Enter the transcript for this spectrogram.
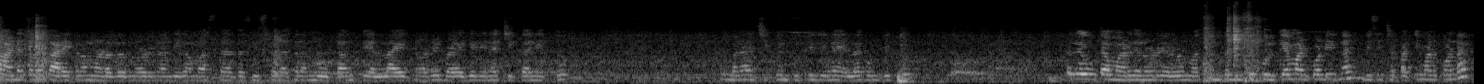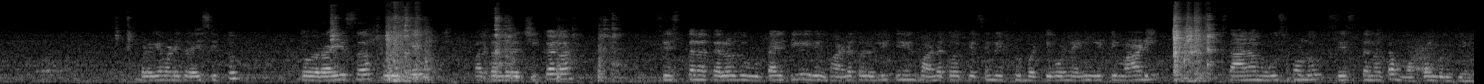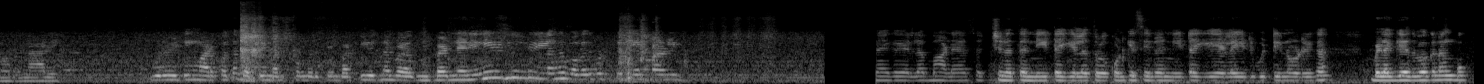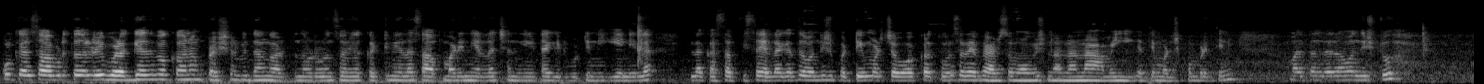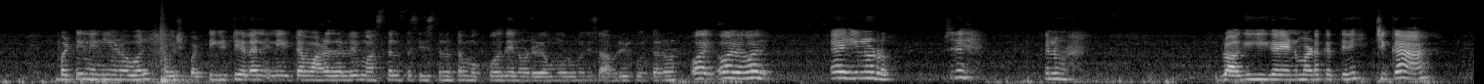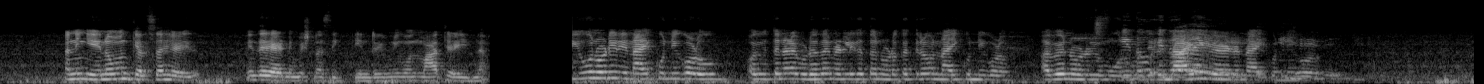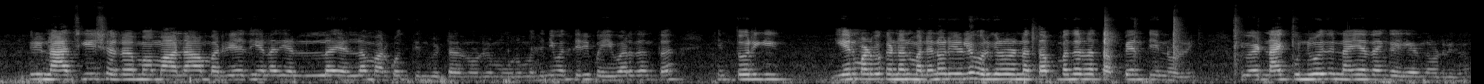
ಮಾಡತ್ತಲ್ಲ ಕಾರ್ಯಕ್ರಮ ಮಾಡೋದು ನೋಡ್ರಿ, ನಂದೀಗ ಮಸ್ತ್ ಅಂತ ಶಿಸ್ತನತ್ತ ನಮ್ದು ಊಟ ಅಂತೂ ಎಲ್ಲ ಆಯ್ತು ನೋಡ್ರಿ, ಬೆಳಗ್ಗೆ ದಿನ ಚಿಕನ್ ಇತ್ತು. ಮನೆ ಚಿಕನ್ ಕುಟ್ಟಿದಿನ ಎಲ್ಲ ಕುಂತಿತ್ತು. ಅದೇ ಊಟ ಮಾಡಿದೆ ನೋಡ್ರಿ ಎಲ್ಲರೂ ಮಸ್ತ್ ಅಂತ ಬಿಸಿ ಫುಲ್ಕೆ ಮಾಡ್ಕೊಂಡಿದ್ನ, ಬಿಸಿ ಚಪಾತಿ ಮಾಡ್ಕೊಂಡ. ಬೆಳಗ್ಗೆ ಮಾಡಿದ ರೈಸ್ ಇತ್ತು. ತೋ ರೈಸ್ ಫುಲ್ಕೆ ಮತ್ತಂದ್ರೆ ಚಿಕನ್ ಸಿಸ್ತನ ಎಲ್ಲರದು ಊಟ ಐತಿ ಈಗ ಭಾಂಡೆ ತೊಳಿಲಿತ್ತೀನಿ ಭಾಂಡೆ ತೊಳ್ಕೆಸಿಂದ ಇಷ್ಟು ಬಟ್ಟೆಗಳು ನೆನೆ ಇಟ್ಟು ಮಾಡಿ. ಸ್ನಾನ ಮುಗಿಸ್ಕೊಂಡು ಶಿಸ್ತನತ್ತ ಮಕ್ಕೊಂಡ್ಬಿಡ್ತೀನಿ ನೋಡ್ರಿ ನಾಳೆ. ಗುರು ವೀಟಿಂಗ್ ಮಾಡ್ಕೊತ ಬಟ್ಟೆ ಮಡ್ಸ್ಕೊಂಡ್ಬಿಡ್ತೀನಿ ಬಟ್ಟೆ ಇದನ್ನ ಬೆಡ್ ನೆನೆ ಇಡ್ಲಿಲ್ಲ ಇಲ್ಲಾಂದ್ರೆ ಒಗದು ಬಿಡ್ತೀನಿ, ಏನು ಮಾಡಲಿ? ಮನ್ಯಾಗ ಎಲ್ಲ ಬಾಣೆ ಸ್ವಚ್ಛನತ ನೀಟಾಗಿ ಎಲ್ಲ ತೊಳ್ಕೊಂಡು ಕೆಸಿನ ನೀಟಾಗಿ ಎಲ್ಲ ಇಟ್ಬಿಟ್ಟು ನೋಡ್ರಿ ಈಗ. ಬೆಳಗ್ಗೆ ಎದ್ಬೇಕು ನಂಗೆ ಬುಕ್ಕಳು ಕೆಲಸ ಆಗ್ಬಿಡ್ತದಲ್ರಿ. ಬೆಳಗ್ಗೆ ಎದ್ಬೇಕು ನಂಗೆ ಪ್ರೆಷರ್ ಬಿದ್ದಂಗೆ ಆಡ್ತದೆ ನೋಡ್ರಿ. ಒಂದು ಸ್ವಲ್ಪ ಕಟ್ಟಿನೆಲ್ಲ ಸಾಫ್ ಮಾಡೀನಿ, ಎಲ್ಲ ಚಂದ ನೀಟಾಗಿ ಇಟ್ಬಿಟ್ಟಿನಿ. ಏನಿಲ್ಲ ಇಲ್ಲ ಕಸ ಪಿಸ ಎಲ್ಲ ಆಗ್ಯದ ಒಂದಿಷ್ಟು ಬಟ್ಟೆ ಮಡ್ಚವ ತೋರ್ಸೋದೇ ಬ್ಯಾಡ್ಸೋ ಮಗಿಷ್ಟು ನಾನು ಆಮೇಲೆ ಈಗತ್ತೆ ಮಡ್ಚ್ಕೊಂಡ್ಬಿಡ್ತೀನಿ. ಮತ್ತಂದ್ರೆ ಒಂದಿಷ್ಟು ಬಟ್ಟೆ ನೆನೆ ಇಡವಲ್. ಅವಿಷ್ಟು ಬಟ್ಟೆ ಗಿಟ್ಟಿ ಎಲ್ಲ ನೆನೆ ಇಟ್ಟ ಮಾಡೋದಲ್ರಿ ಮಸ್ತ್ ಅಂತ ಶಿಸ್ತನಂತ ಮಕ್ಕೋದೆ ನೋಡ್ರಿ ಮೂರು ಮಂದಿ ಸಾಬ್ರಿ ಕೂತಾರ. ಓಯ್ ಓಯ್ ಓಯ್. ಏ ಇಲ್ಲಿ ನೋಡ್ರು. ಶ್ರೀ ಏನು ಬ್ಲಾಗಿಗೆ ಈಗ ಎಂಡ್ ಮಾಡಕತ್ತೀನಿ. ಚಿಕ್ಕ, ನನಗೆ ಏನೋ ಒಂದು ಕೆಲಸ ಹೇಳಿದ್ರು ನಿಂದ ಎರಡು ನಿಮಿಷನ ಸಿಗ್ತೀನಿ ರೀ ನೀವು ಒಂದು ಮಾತು ಹೇಳಿದ್ನ. ಇವು ನೋಡಿರಿ ನಾಯಿ ಕುನ್ನಿಗಳು. ಅವು ಇವತ್ತ ನಾಳೆ ಬಿಡೋದಾಗ ನಡ್ಲಿಕತ್ತ ನೋಡಕತ್ತಿರೋ ನಾಯಿ ಕುನ್ನಿಗಳು. ಅವೇ ನೋಡ್ರಿ ಮೂರು ಮಂದಿ. ನಾಯಿ ಎರಡು ನಾಯಿ ಕುನ್ನಿಗಳು ಇವ್ರಿ ನಾಚಿಕೆ ಶರಮ ಮಾನ ಮರ್ಯಾದೆ ಅನ್ನೋದು ಎಲ್ಲ ಎಲ್ಲ ಮಾರ್ಕೊಂಡು ತಿಂದ್ಬಿಟ್ಟಾರ ನೋಡ್ರಿ ಮೂರು ಮಂದಿ. ನೀವು ಅಂತೀರಿ ಬೈಬಾರ್ದಂತ. ಇಂಥವ್ರಿಗೆ ಏನು ಮಾಡ್ಬೇಕಣ್ಣ ನನ್ನ ಮನೆಯವ್ರು ಇರಲಿ ಹೊರಗಿನವ್ರು ನಾ ತಪ್ಪು ಬಂದ್ರೆ ನಾ ತಪ್ಪೆ ಅಂತೀನಿ ನೋಡ್ರಿ. ಇವೆರಡು ನಾಯಿ ಕುನ್ನಿಗೋದು ನಾಯಿ ಆದಂಗೆ ಆಗ್ಯದ ನೋಡ್ರಿ ಇದು.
